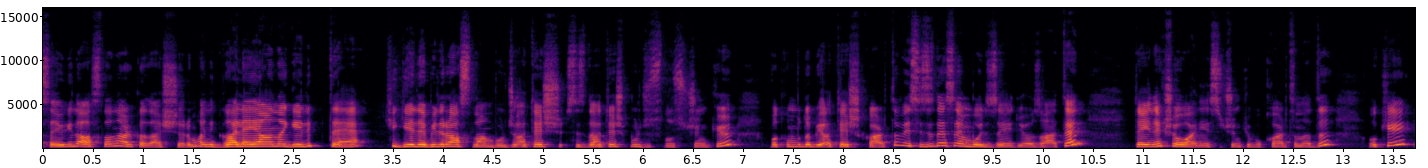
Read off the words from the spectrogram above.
sevgili aslan arkadaşlarım hani galeyana gelip de ki gelebilir Aslan Burcu. Ateş, siz de ateş burcusunuz çünkü. Bakın bu da bir ateş kartı ve sizi de sembolize ediyor zaten. Değnek şövalyesi çünkü bu kartın adı. Okey?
